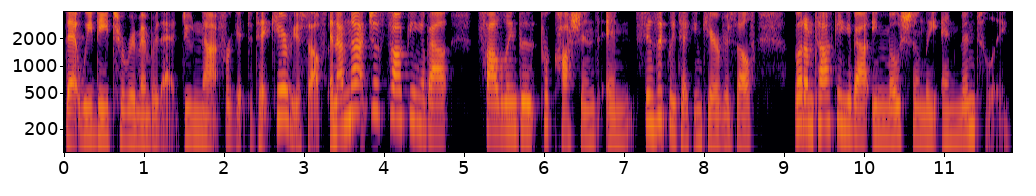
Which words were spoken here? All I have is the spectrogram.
that we need to remember that. Do not forget to take care of yourself. And I'm not just talking about following the precautions and physically taking care of yourself, but I'm talking about emotionally and mentally.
